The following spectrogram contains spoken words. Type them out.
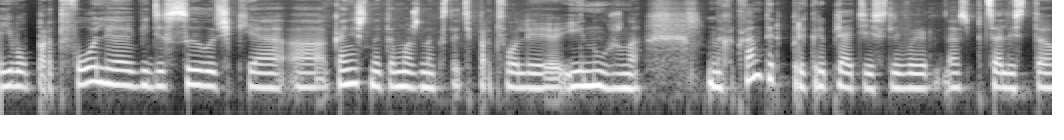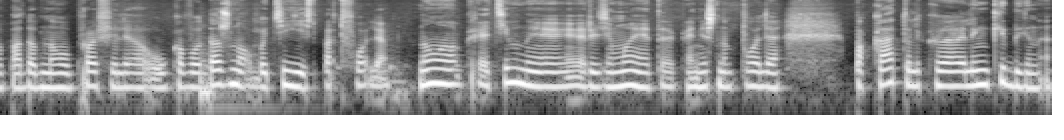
его портфолио в виде ссылочки. Конечно, это можно, кстати, портфолио и нужно на HeadHunter прикреплять, если вы специалист подобного профиля, у кого должно быть и есть портфолио. Но креативные резюме – это, конечно, поле пока только LinkedIn.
